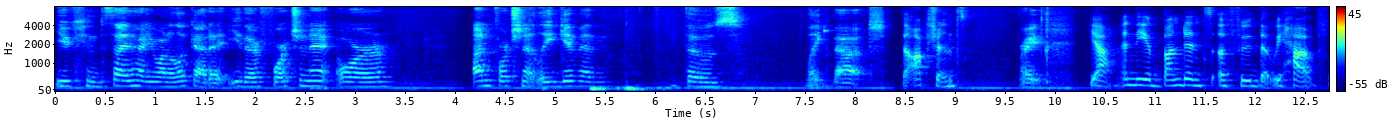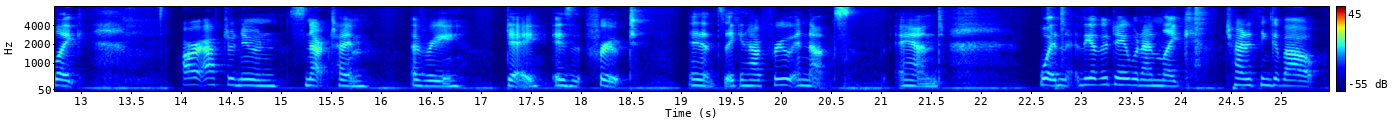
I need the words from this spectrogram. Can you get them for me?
you can decide how you want to look at it, either fortunate or unfortunately given those like that, The options. right? Yeah, and the abundance of food that we have. Like our afternoon snack time every day is fruit. And it's they can have fruit and nuts. And when the other day when I'm like trying to think about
